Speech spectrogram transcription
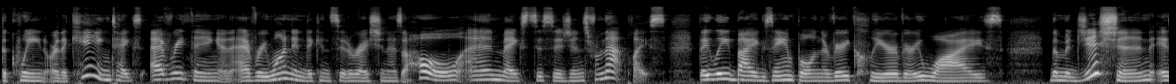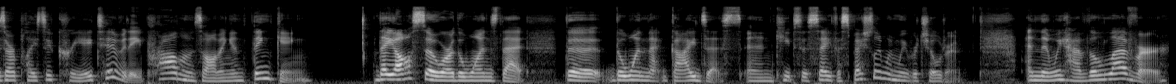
The queen or the king takes everything and everyone into consideration as a whole and makes decisions from that place. They lead by example and they're very clear, very wise. The magician is our place of creativity, problem solving, and thinking they also are the ones that the the one that guides us and keeps us safe especially when we were children and then we have the lover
